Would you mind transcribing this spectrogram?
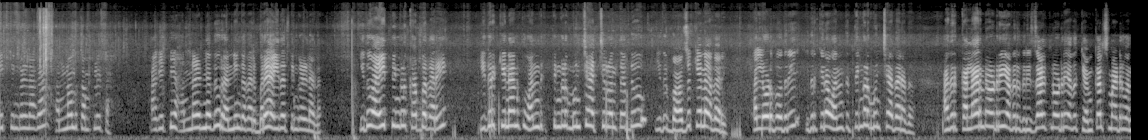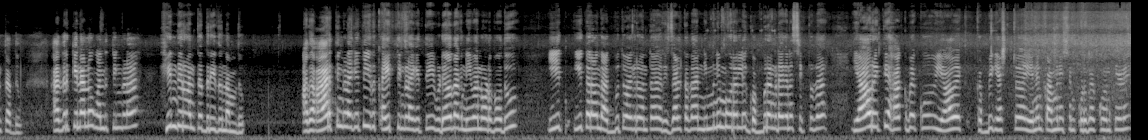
ಐದು ತಿಂಗಳನಾಗ ಹನ್ನೊಂದು ಕಂಪ್ಲೀಟ್ ಆಗೈತಿ. ಹನ್ನೆರಡನೇದು ರನ್ನಿಂಗ್ ಅದ ರೀ. ಬರೀ ಐದು ತಿಂಗಳನಾಗ. ಇದು ಐದು ತಿಂಗಳ ಕಬ್ಬು ಅದ ರೀ. ಇದಕ್ಕಿನ ಒಂದು ತಿಂಗಳು ಮುಂಚೆ ಹಚ್ಚಿರುವಂಥದ್ದು ಇದ್ರ ಬಾಜುಕೇನೆ ಅದ ರೀ. ಅಲ್ಲಿ ನೋಡ್ಬೋದು ರೀ ಇದಕ್ಕಿನ ಒಂದು ತಿಂಗಳು ಮುಂಚೆ ಅದಾರ ಅದು. ಅದ್ರ ಕಲರ್ ನೋಡ್ರಿ ಅದ್ರದ್ದು ರಿಸಲ್ಟ್ ನೋಡ್ರಿ, ಅದು ಕೆಮಿಕಲ್ಸ್ ಮಾಡಿರುವಂಥದ್ದು ಅದಕ್ಕಿನೂ ಒಂದು ತಿಂಗಳ ಹಿಂದಿರುವಂಥದ್ದು ರೀ ಇದು ನಮ್ಮದು ಅದು ಆರು ತಿಂಗಳಾಗೈತಿ ಇದಕ್ಕೆ ಐದು ತಿಂಗಳಾಗೈತಿ. ವಿಡಿಯೋದಾಗ ನೀವೇ ನೋಡ್ಬೋದು. ಈ ಈ ಥರ ಒಂದು ಅದ್ಭುತವಾಗಿರುವಂಥ ರಿಸಲ್ಟ್ ಅದ. ನಿಮ್ಮ ನಿಮ್ಮ ಊರಲ್ಲಿ ಗೊಬ್ಬರ ಅಂಗಡಿಯಾಗನ ಸಿಗ್ತದ? ಯಾವ ರೀತಿ ಹಾಕಬೇಕು, ಯಾವ ಕಬ್ಬಿಗೆ ಎಷ್ಟು ಏನೇನು ಕಾಂಬಿನೇಷನ್ ಕೊಡಬೇಕು ಅಂತೇಳಿ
